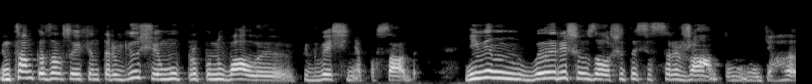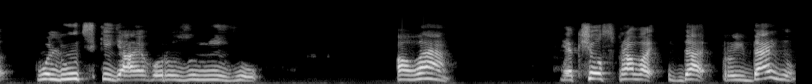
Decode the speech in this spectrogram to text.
Він сам казав в своїх інтерв'ю, що йому пропонували підвищення посади. І він вирішив залишитися сержантом. Ну, Я, по-людськи я його розумію. Але якщо справа йде про ідею,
